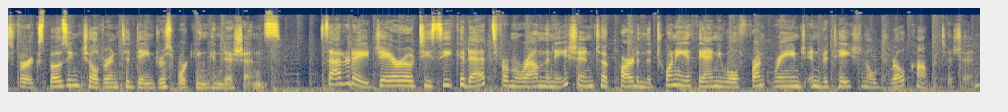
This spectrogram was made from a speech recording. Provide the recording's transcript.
for exposing children to dangerous working conditions. Saturday, JROTC cadets from around the nation took part in the 20th annual Front Range Invitational Drill Competition.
